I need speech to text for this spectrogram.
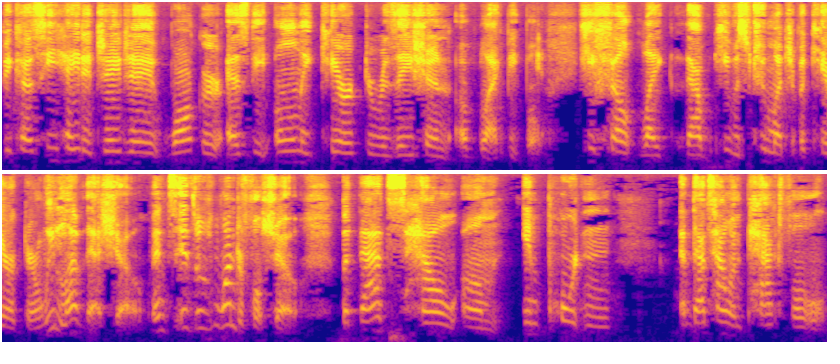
because he hated J.J. Walker as the only characterization of black people. He felt like that he was too much of a character, and we love that show. It's it's a wonderful show, but that's how um, important and that's how impactful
